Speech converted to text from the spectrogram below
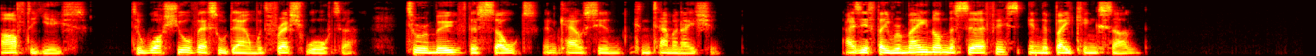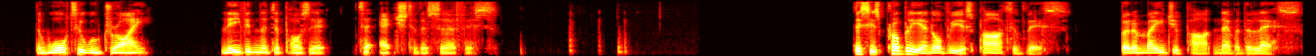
after use to wash your vessel down with fresh water to remove the salt and calcium contamination. As if they remain on the surface in the baking sun, the water will dry, leaving the deposit to etch to the surface. This is probably an obvious part of this, but a major part nevertheless.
